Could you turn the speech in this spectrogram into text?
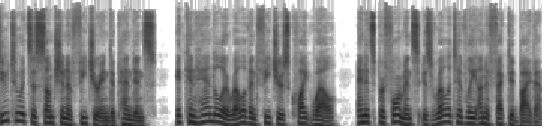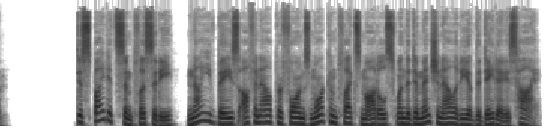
due to its assumption of feature independence, it can handle irrelevant features quite well, and its performance is relatively unaffected by them. Despite its simplicity, naive Bayes often outperforms more complex models when the dimensionality of the data is high.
